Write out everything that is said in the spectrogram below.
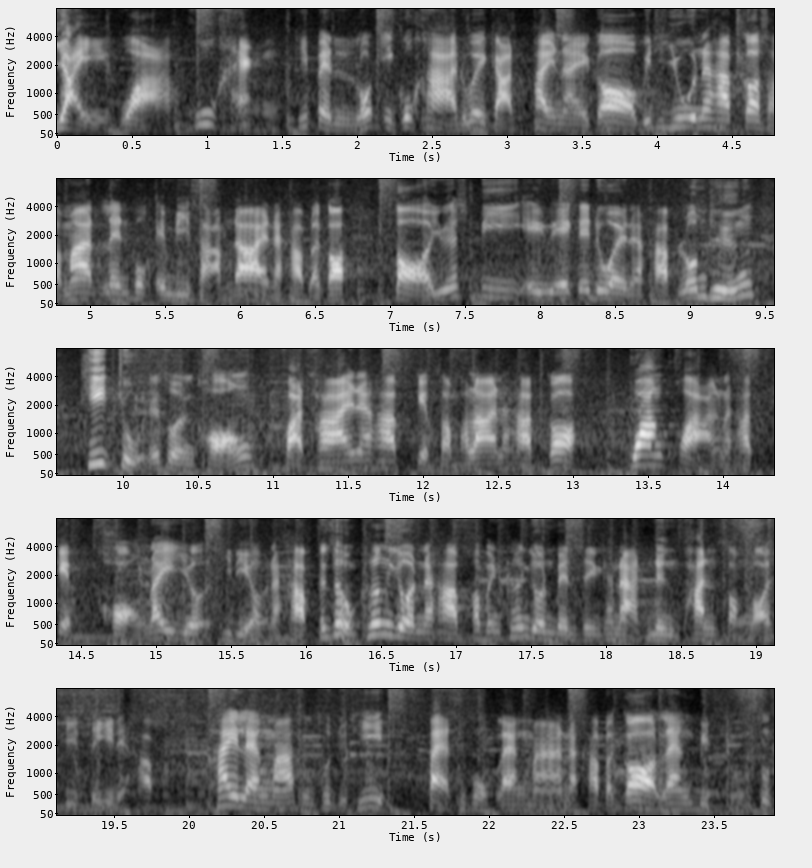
ใหญ่กว่าคู่แข่งที่เป็นรถอีโกคาร์ด้วยกัน ภายในก็วิทยุนะครับ ก็สามารถเล่นพวก MP3 ได้นะครับ แล้วก็ต่อ USB AUX ได้ด้วยนะครับ รวมถึงที่จุในส่วนของฝาท้ายนะครับ เก็บสัมภาระนะครับก็ กว้างขวางนะครับเก็บของได้เยอะทีเดียวนะครับในส่วนของเครื่องยนต์นะครับเขาเป็นเครื่องยนต์เบนซินขนาด 1,200ซีซีนะครับให้แรงม้าสูงสุดอยู่ที่ 86 แรงม้านะครับแล้วก็แรงบิดสูงสุด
